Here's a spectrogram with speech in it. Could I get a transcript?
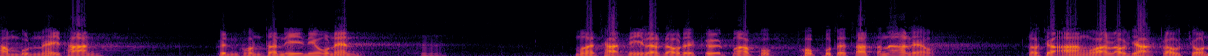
ทำบุญให้ทาน เป็นคนตนีเหนียวแน่นมาชาตินี้แล้วเราได้เกิดมาพบพบพุทธศาสนาแล้ว เราจะอ้างว่าเรายากเราจน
